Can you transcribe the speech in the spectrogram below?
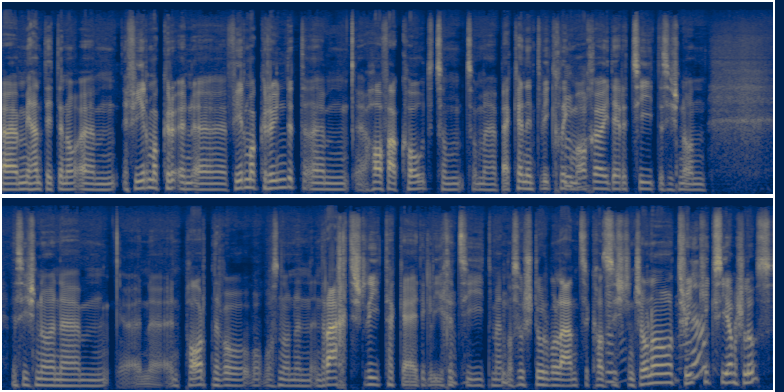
äh, wir haben dort noch ähm, eine, Firma, eine äh, Firma gegründet, ähm, HV Code, zum, zum äh, Backend-Entwicklung mhm. machen in dieser Zeit. Das ist noch ein es ist noch ein, ähm, ein, ein Partner, wo, wo, wo es noch einen, einen Rechtsstreit hat in der gleichen mhm. Zeit. Wir hatten noch sonst Turbulenzen gehabt. Es mhm. war dann schon noch tricky ja. am Schluss.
